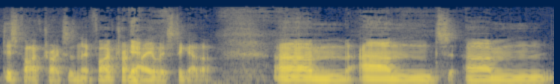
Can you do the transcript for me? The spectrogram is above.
it is five tracks, isn't it? Five track yeah. playlist together, um, and um,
